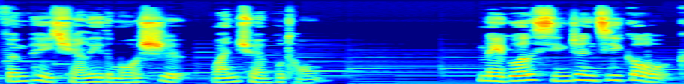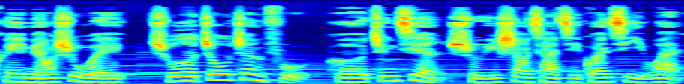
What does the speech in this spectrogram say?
分配权力的模式完全不同。美国的行政机构可以描述为，除了州政府和军县属于上下级关系以外，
